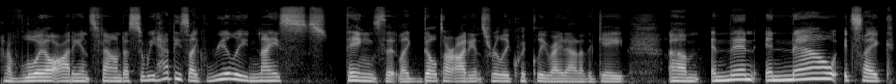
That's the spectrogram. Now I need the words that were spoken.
kind of loyal audience found us. So we had these like really nice things that like built our audience really quickly right out of the gate. Um, and then and now it's like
